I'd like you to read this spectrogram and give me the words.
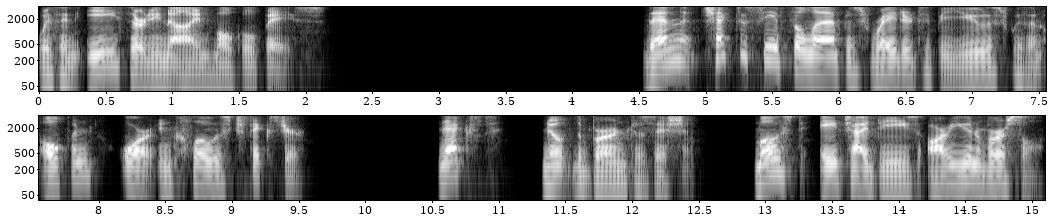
with an E39 mogul base. Then check to see if the lamp is rated to be used with an open or enclosed fixture. Next, note the burn position. Most HIDs are universal,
